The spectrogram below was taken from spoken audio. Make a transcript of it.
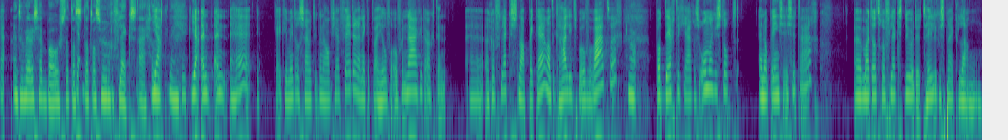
Ja. En toen werden zij boos. Dat was, Ja. dat was hun reflex eigenlijk, denk ik. Ja, en, en hè, kijk, inmiddels zijn we natuurlijk een half jaar verder en ik heb daar heel veel over nagedacht. En eh, een reflex snap ik, hè, want ik haal iets boven water, Ja. wat 30 jaar is ondergestopt en opeens is het daar. Eh, maar dat reflex duurde het hele gesprek lang.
